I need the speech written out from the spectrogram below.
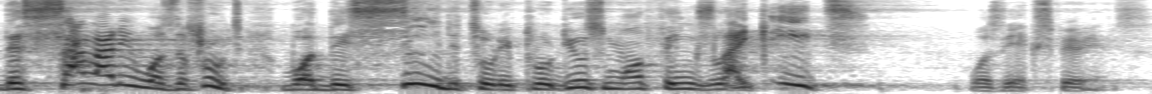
the salary was the fruit, but the seed to reproduce more things like it was the experience.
